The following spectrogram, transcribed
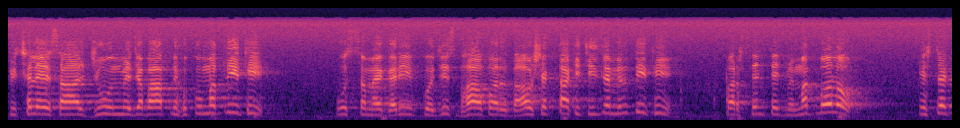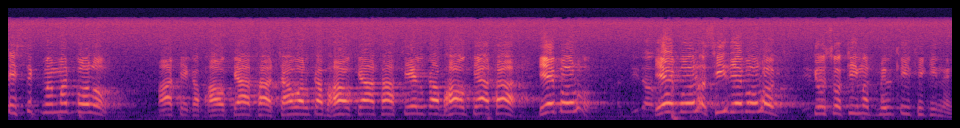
पिछले साल जून में जब आपने हुकूमत ली थी, उस समय गरीब को जिस भाव पर आवश्यकता की चीज़ें मिलती थी परसेंटेज में मत बोलो स्टेटिस्टिक में मत बोलो, आटे का भाव क्या था, चावल का भाव क्या था, तेल का भाव क्या था, ये बोलो। ये बोलो, सीधे बोलो, कि उसको कीमत मिलती थी कि नहीं?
